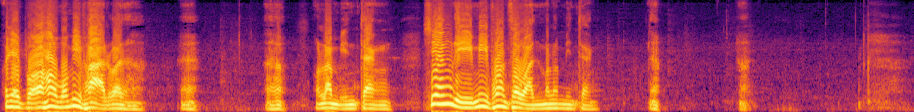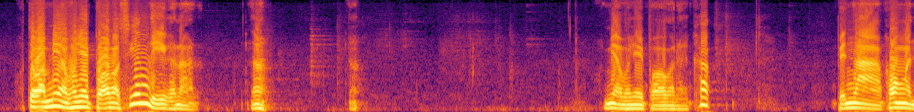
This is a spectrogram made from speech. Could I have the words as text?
พ่อใหญ่ปอเฮาบ่มีพลาดว่านะอ่าอ่ามลำอินแจงเสียงดีมีพรสวรรค์มลำอินแจงนะแต่ว่าเมียพ่อใหญ่ปอก็เสียงดีขนาด นะเมียพ่อใหญ่ปอก็ได้ครับเป็นหน้าของอัน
